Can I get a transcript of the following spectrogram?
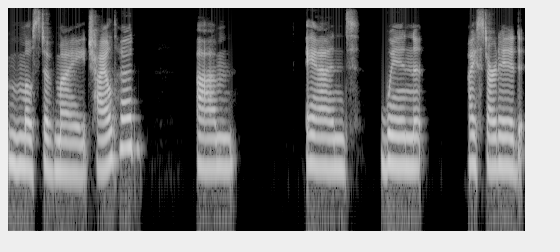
most of my childhood. Um, and when I started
